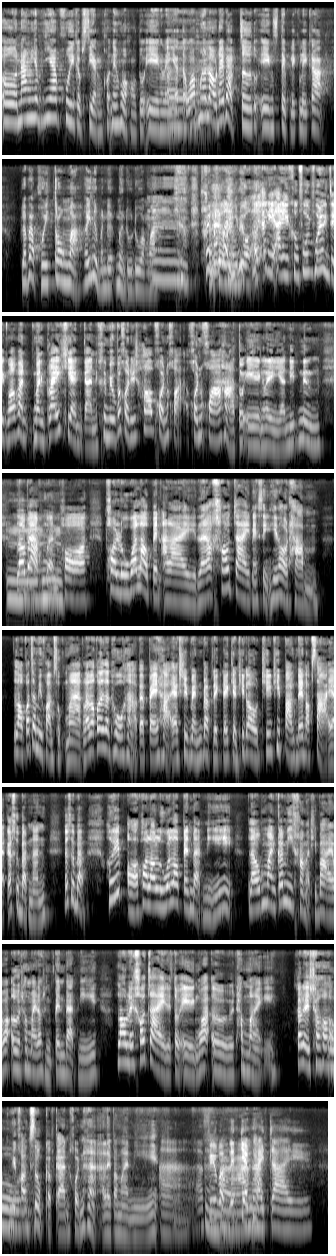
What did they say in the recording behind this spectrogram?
เออนั่งเงียบๆคุยกับเสียงในหัวของตัวเองอะไรเงี้ยแต่ว่าเมื่อเราได้แบบเจอตัวเองสเต็ปเล็กๆอะแล้วแบบเฮ้ยตรงว่ะเฮ้ยหรือมันเหมือนดูดวงว่ะๆเฮ้ยมันเหมือนดูดวงเอ้ยอันนี้อันนี้คือพูดพูดจริงๆว่ามันมันใกล้เคียงกัน คือมิวเป็นคนที่ชอบค้นคว้าค้นคว้าหาตัวเองอะไรอย่างเงี้ยนิดนึงแล้วแบบเหมือนพอ พอรู้ว่าเราเป็นอะไรแล้วเข้าใจในสิ่งที่เราทำ เราก็จะมีความสุขมาก แล้วเราก็จะโทรหาแบบไปหา achievement แบบเล็ก ๆ อย่างที่เราที่ที่ปังได้รับสายอะก็คือแบบนั้น ก็คือแบบเฮ้ยอ๋อพอเรารู้ว่าเราเป็นแบบนี้ แล้วมันก็มีคำอธิบายว่าเออทำไมเราถึงเป็นแบบนี้ เราเลยเข้าใจตัวเองว่า เออทำไม ก็เลยชอบโอ้มีความสุขกับการค้นหาอะไรประมาณนี้ อ่า feel แบบเล่นเกมทายใจ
